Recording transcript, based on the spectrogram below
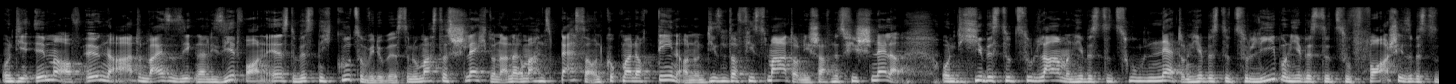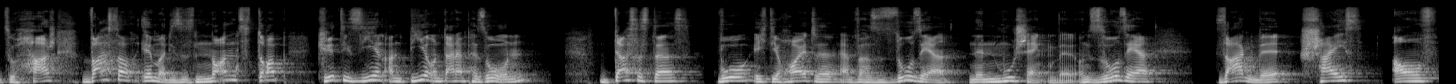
und dir immer auf irgendeine Art und Weise signalisiert worden ist, du bist nicht gut so wie du bist und du machst das schlecht und andere machen es besser und guck mal doch den an und die sind doch viel smarter und die schaffen es viel schneller und hier bist du zu lahm und hier bist du zu nett und hier bist du zu lieb und hier bist du zu forsch, hier bist du zu harsh, was auch immer, dieses nonstop kritisieren an dir und deiner Person, das ist das, wo ich dir heute einfach so sehr einen Mut schenken will und so sehr sagen will, scheiß auf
